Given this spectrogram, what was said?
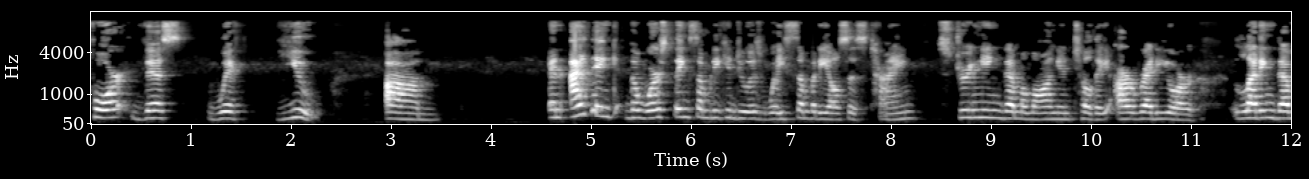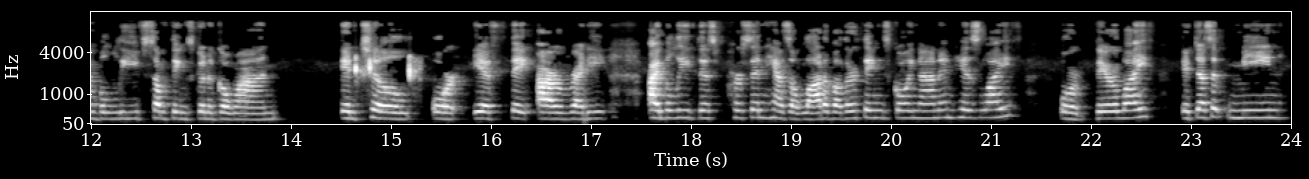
for this with you. Um, and I think the worst thing somebody can do is waste somebody else's time, stringing them along until they are ready or letting them believe something's going to go on until or if they are ready. I believe this person has a lot of other things going on in his life or their life. It doesn't mean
